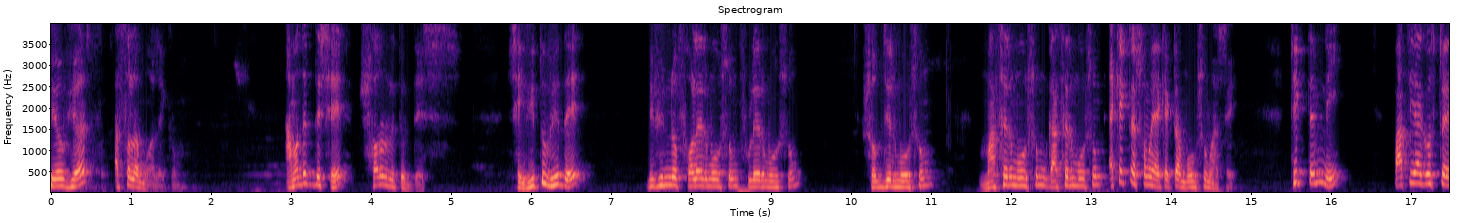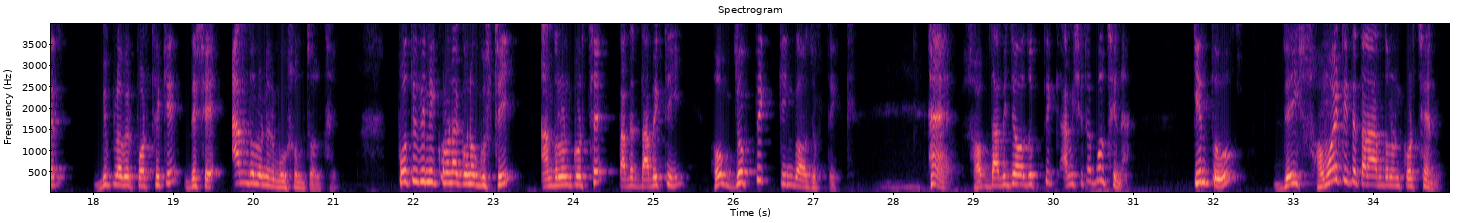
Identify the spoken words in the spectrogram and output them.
প্রিয় ভিউয়ার্স, আসসালামু আলাইকুম। আমাদের দেশে ষড় ঋতুর দেশ। সেই ঋতুভেদে বিভিন্ন ফলের মৌসুম, ফুলের মৌসুম, সবজির মৌসুম, মাছের মৌসুম, গাছের মৌসুম এক একটা সময় এক একটা মৌসুম আসে। ঠিক তেমনি পাঁচই আগস্টের বিপ্লবের পর থেকে দেশে আন্দোলনের মৌসুম চলছে। প্রতিদিনই কোনো না কোনো গোষ্ঠী আন্দোলন করছে। তাদের দাবিটি হোক যৌক্তিক কিংবা অযৌক্তিক। হ্যাঁ সব দাবি যে অযৌক্তিক, আমি সেটা বলছি না। কিন্তু যেই সময়টিতে তারা আন্দোলন করছেন,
